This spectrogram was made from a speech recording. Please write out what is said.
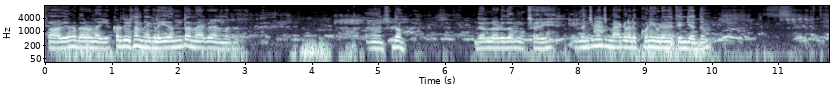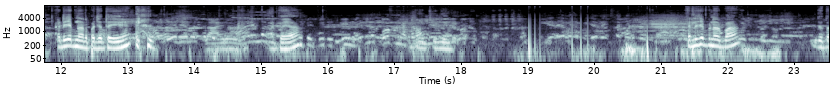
సో ఆ విధంగా ధరలు ఉన్నాయి. ఎక్కడ చూసినా మేకలే. ఇదంతా మేకలే అనమాట చూద్దాం. ధరలు అడుగుదాం ఒకసారి. మంచి మంచి మేకలు అడుక్కొని వీడియోని అయితే ఏం చేద్దాం. అట్లా చెప్పినారు పచ్చత్త అయిపోయా? చూద్దాం. ఎట్లా చెప్పినారు పా జత?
